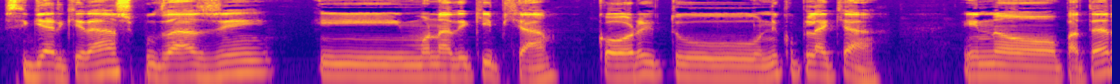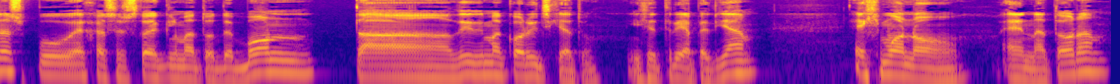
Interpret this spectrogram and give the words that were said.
Στην Κέρκυρα σπουδάζει η μοναδική πια κόρη του Νίκου Πλακιά. Είναι ο πατέρας που έχασε στο έγκλημα των Ντεμπών τα δίδυμα κορίτσια του. Είχε τρία παιδιά. Έχει μόνο ένα τώρα.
